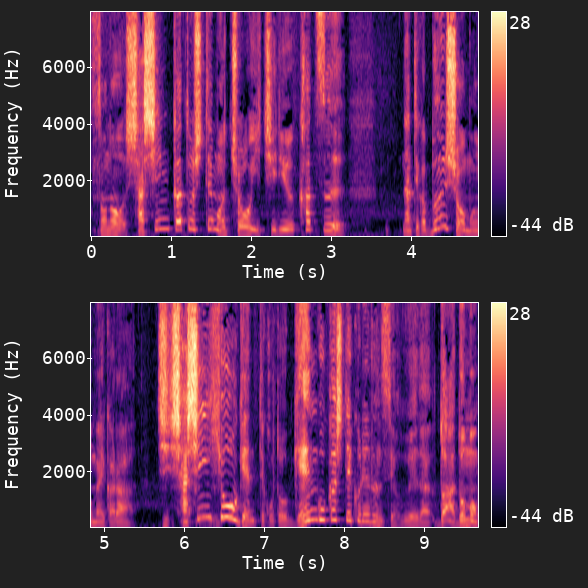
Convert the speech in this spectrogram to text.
その写真家としても超一流かつなんていうか文章もうまいからじ写真表現ってことを言語化してくれるんですよ上田。どあ土門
